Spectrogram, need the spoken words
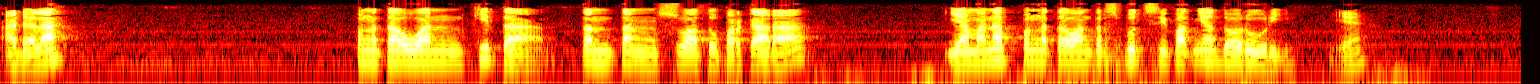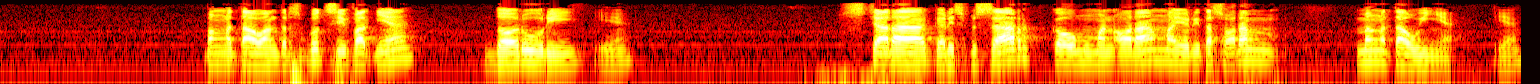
adalah pengetahuan kita tentang suatu perkara yang mana pengetahuan tersebut sifatnya doruri, ya. Pengetahuan tersebut sifatnya doruri, ya secara garis besar keumuman orang, mayoritas orang mengetahuinya, ya.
